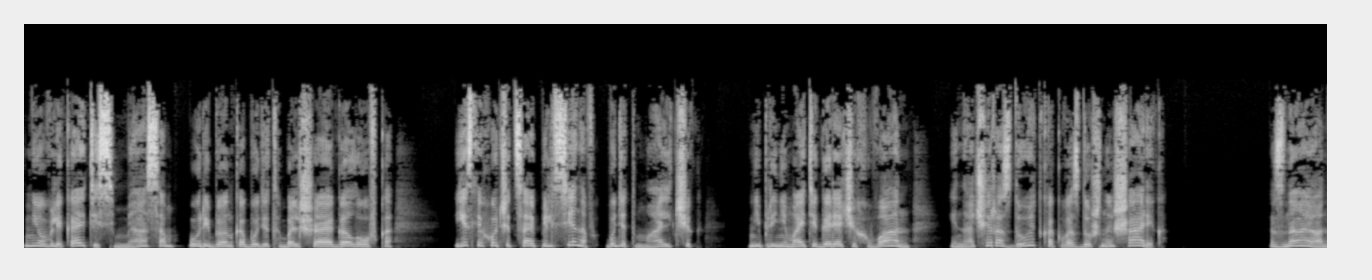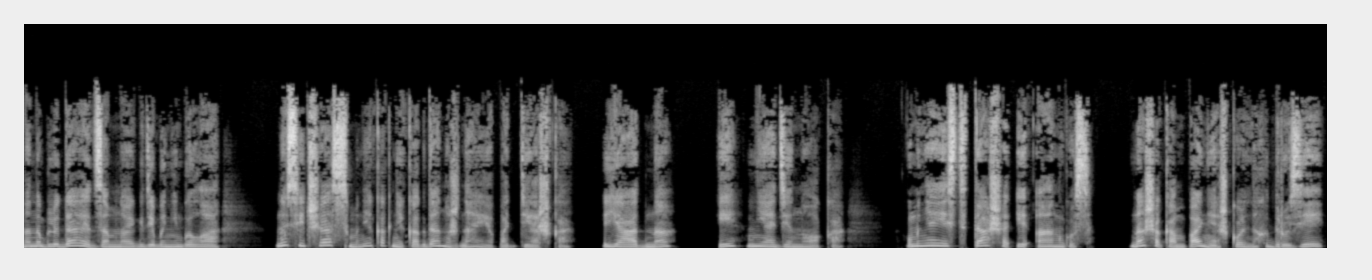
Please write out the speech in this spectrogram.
Не увлекайтесь мясом, у ребенка будет большая головка. Если хочется апельсинов, будет мальчик. Не принимайте горячих ванн, иначе раздует, как воздушный шарик. Знаю, она наблюдает за мной, где бы ни была, но сейчас мне как никогда нужна ее поддержка. Я одна и не одинока. У меня есть Таша и Ангус, наша компания школьных друзей.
